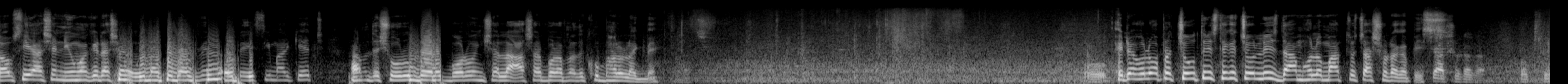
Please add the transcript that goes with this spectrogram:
গাউসিয়া আসেন নিউ মার্কেট আসেন ওই মার্কেটে আসবেন। ওটা এসি মার্কেট আমাদের শোরুমটা অনেক বড় ইনশাল্লাহ আসার পর আপনাদের খুব ভালো লাগবে। এটা হলো আপনার চৌত্রিশ থেকে চল্লিশ দাম হলো মাত্র চারশো টাকা পিস চারশো টাকা ওকে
